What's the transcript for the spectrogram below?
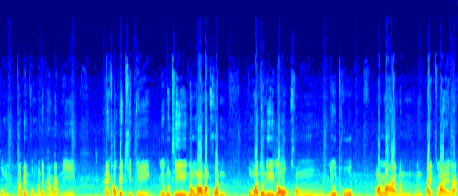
ผมถ้าเป็นผมผมจะทำแบบนี้ ให้เขาไปคิดเอง หรือบางทีน้องๆบางคน ผมว่าเดี๋ยวนี้โลกของ YouTube ออนไลน์มันมันไปไกลแล้ว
